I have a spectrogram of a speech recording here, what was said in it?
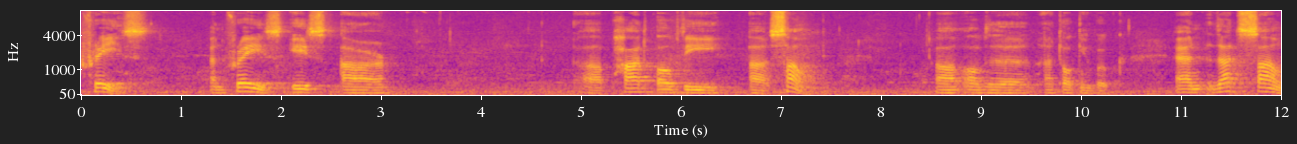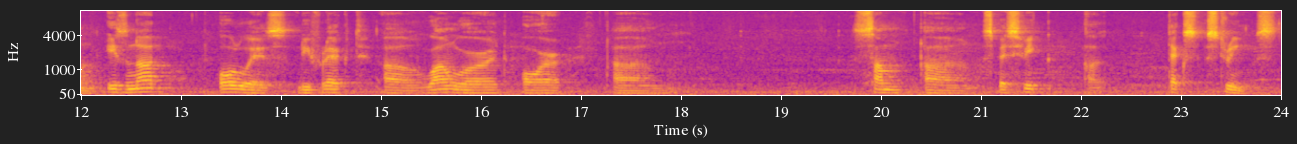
phrase, and phrase is our uh, part of the uh, sound uh, of the uh, talking book, and that sound is not always reflect uh, one word or um, some uh, specific text strings.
